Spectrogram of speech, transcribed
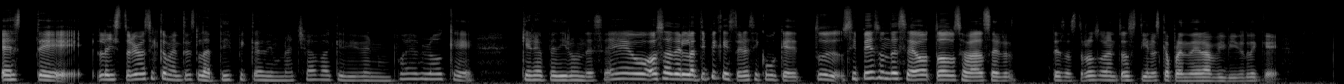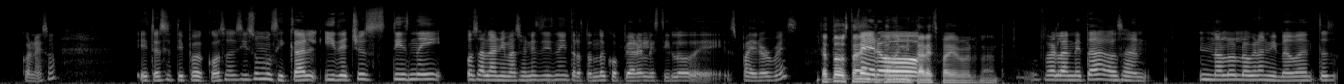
Este, la historia básicamente es la típica de una chava que vive en un pueblo, que quiere pedir un deseo, o sea, de la típica historia así como que tú, si pides un deseo, todo se va a hacer desastroso, entonces tienes que aprender a vivir de que, con eso, y todo ese tipo de cosas, y es un musical, y de hecho es Disney, o sea, la animación es Disney tratando de copiar el estilo de Spider-Verse, Ya todos están Pero- intentando imitar a Spider-Verse, la neta. pero la neta, o sea, no lo logran ni nada, entonces,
